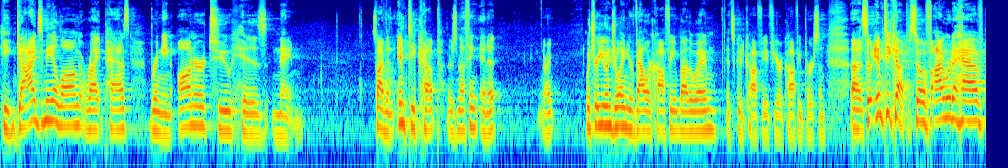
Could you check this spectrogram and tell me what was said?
he guides me along right paths, bringing honor to his name. So I have an empty cup. There's nothing in it, right? Which are you enjoying your Valor coffee, by the way? It's good coffee if you're a coffee person. Uh, so, empty cup. So, if I were to have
